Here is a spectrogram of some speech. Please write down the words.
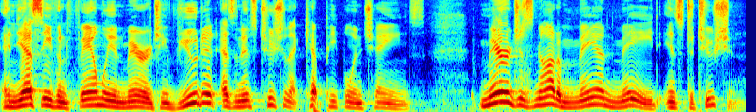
and yes, even family and marriage. He viewed it as an institution that kept people in chains. Marriage is not a man made institution.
